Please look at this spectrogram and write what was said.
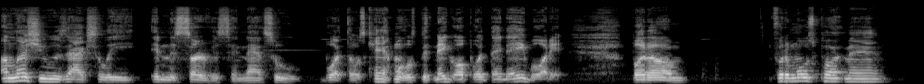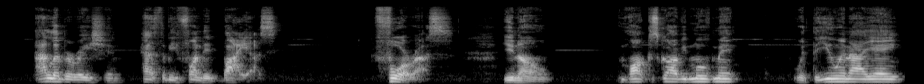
unless you was actually in the service and that's who bought those camos. Then they go put that they bought it. But um, for the most part, man, our liberation has to be funded by us, for us. You know, Marcus Garvey movement with the UNIA,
